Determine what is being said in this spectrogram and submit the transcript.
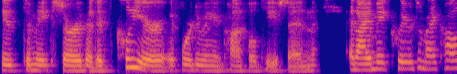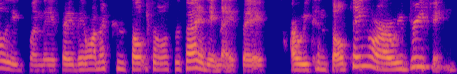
is to make sure that it's clear if we're doing a consultation. And I make clear to my colleagues when they say they want to consult civil society, and I say, are we consulting or are we briefing?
